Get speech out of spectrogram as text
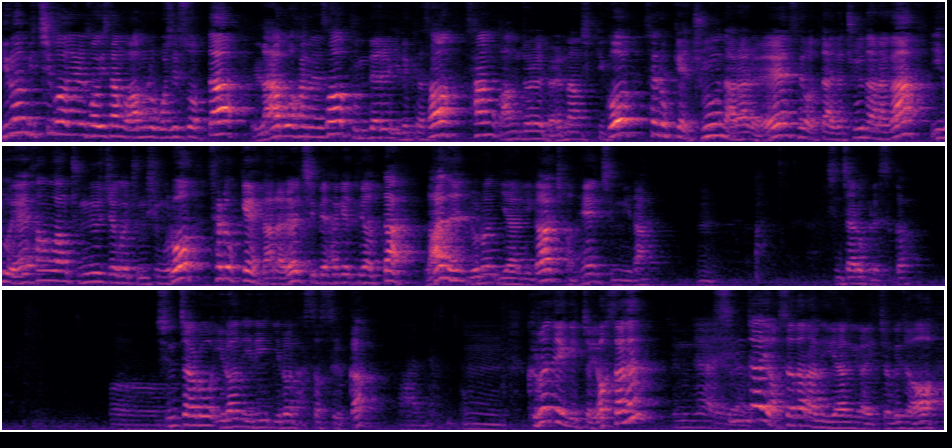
이런 미치광이를 더 이상 왕으로 모실 수 없다 라고 하면서 군대를 일으켜서 상왕조를 멸망시키고 새롭게 주나라를 세웠다. 그러니까 주나라가 이후에 상왕 중류 지역을 중심으로 새롭게 나라를 지배하게 되었다 라는 이런 이야기가 전해집니다. 음. 진짜로 그랬을까? 어. 진짜로 이런 일이 일어났었을까? 아니야. 음, 그런 얘기 있죠. 역사는 승자. 역사다라는 이야기가 있죠. 그죠?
